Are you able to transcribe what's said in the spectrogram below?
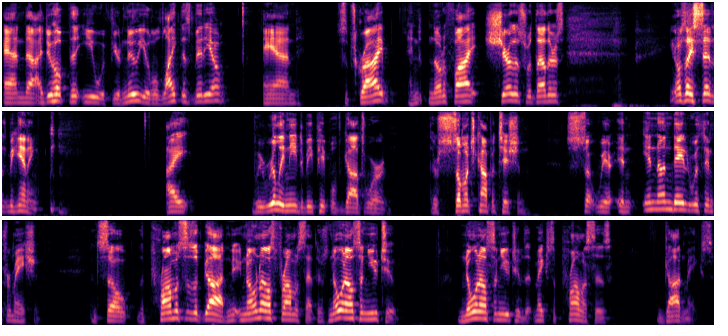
And uh, I do hope that you, if you're new, you will like this video and subscribe and notify, share this with others. You know, as I said at the beginning, I we really need to be people of God's word. There's so much competition. So we're in, inundated with information. And so the promises of God, no one else promised that. There's no one else on YouTube no one else on YouTube that makes the promises God makes.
